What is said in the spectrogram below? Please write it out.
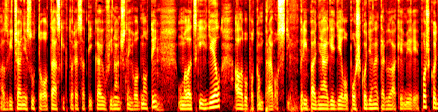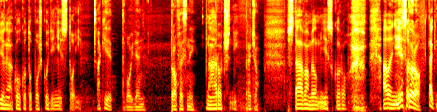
A zvyčajne sú to otázky, ktoré sa týkajú finančnej hodnoty mm. umeleckých diel alebo potom pravosti. Prípadne, ak je dielo poškodené, tak do akej miery je poškodené a koľko to poškodenie stojí. Aký je tvoj deň profesný? Náročný. Prečo? Vstávam veľmi neskoro. ale nie neskoro? To, tak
